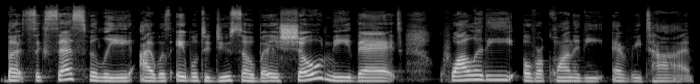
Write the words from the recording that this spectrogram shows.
but successfully I was able to do so. But it showed me that quality over quantity every time.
